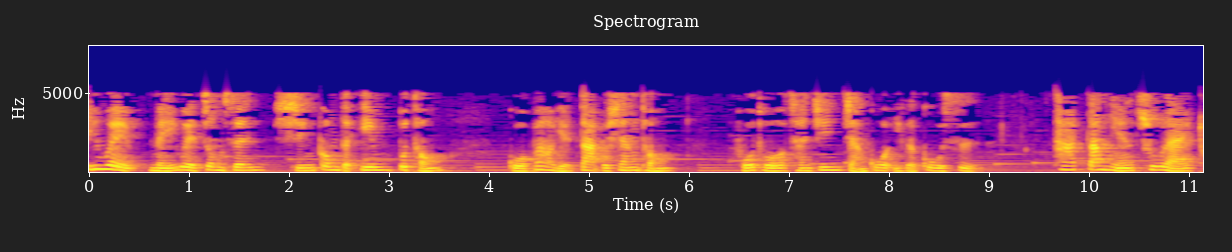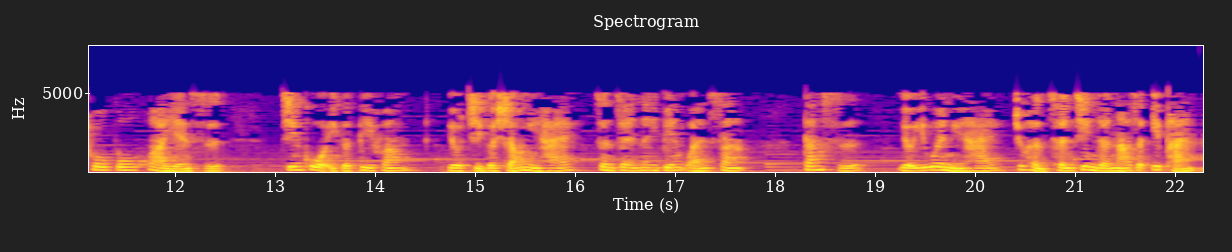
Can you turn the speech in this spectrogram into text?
因为每一位众生行功的因不同，果报也大不相同。佛陀曾经讲过一个故事，他当年出来托钵化缘时，经过一个地方，有几个小女孩正在那边玩沙。当时有一位女孩就很沉静的拿着一盘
